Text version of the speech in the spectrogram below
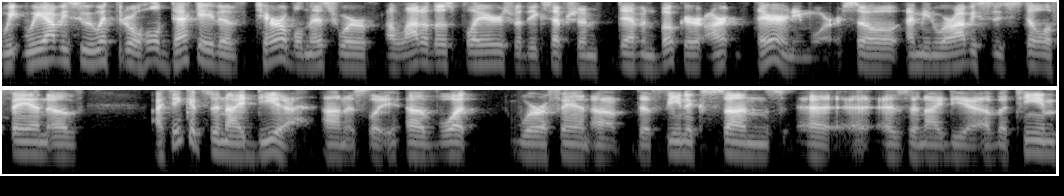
we, we obviously we went through a whole decade of terribleness where a lot of those players, with the exception of Devin Booker, aren't there anymore. So, I mean, we're obviously still a fan of, I think it's an idea, honestly, of what we're a fan of the Phoenix Suns uh, as an idea of a team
